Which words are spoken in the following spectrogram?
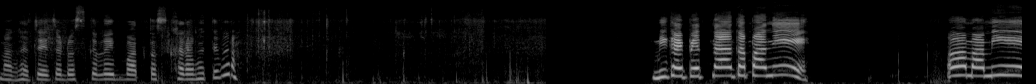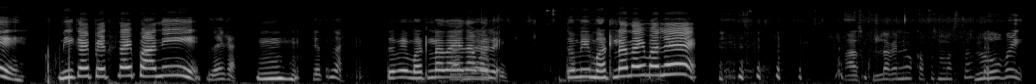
मा घरच्या याचं डोसकं लई बातच खराब होते बरं. मी काय पेत नाही आता पाणी? अ मामी मी काय पेत नाही पाणी? नाही काय. येत नाही? तुम्ही म्हटलं नाही ना मला. तुम्ही म्हटलं नाही मला. आज खुल्ला का नाही हो कापूस मस्त? हो बाई.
